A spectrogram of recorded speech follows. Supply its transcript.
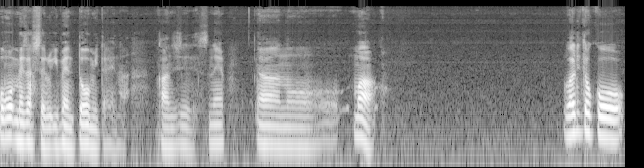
を目指してるイベントみたいな感じでですね、あの、まあ、割とこ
